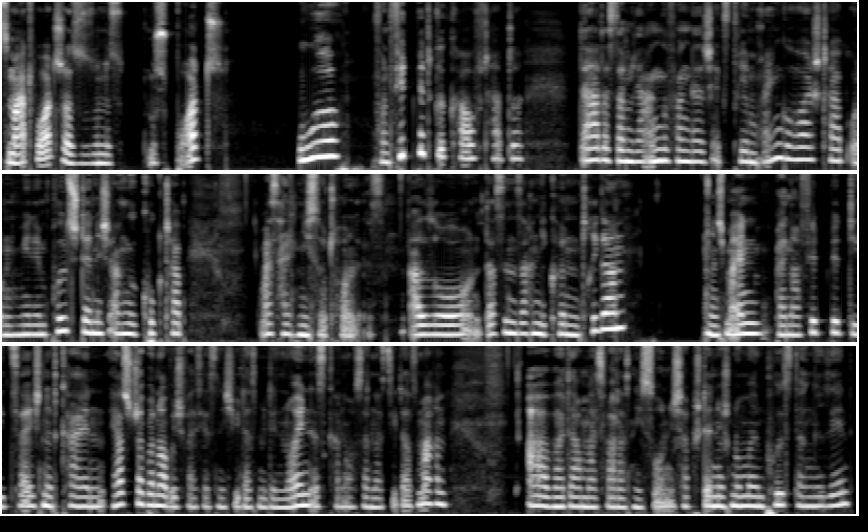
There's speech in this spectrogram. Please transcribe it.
Smartwatch, also so eine Sportuhr von Fitbit gekauft hatte da hat es dann wieder angefangen, dass ich extrem reingehorcht habe und mir den Puls ständig angeguckt habe, was halt nicht so toll ist. Also das sind Sachen, die können triggern. Ich meine, bei einer Fitbit, die zeichnet kein Herzstolpern auf. Ich weiß jetzt nicht, wie das mit den neuen ist. Kann auch sein, dass die das machen. Aber damals war das nicht so. Und ich habe ständig nur meinen Puls dann gesehen.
